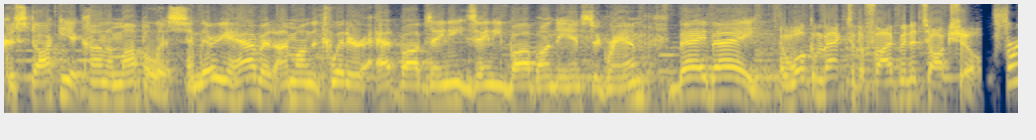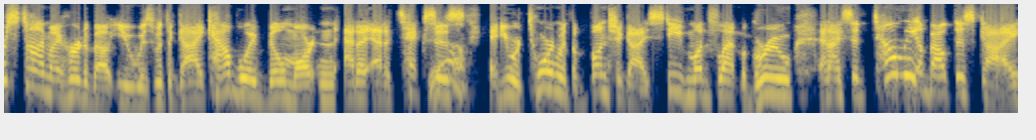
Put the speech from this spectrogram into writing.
Kostaki Economopoulos. And there you have it. I'm on the Twitter at Bob Zaney, Zany Bob on the Instagram. Bay Bay. And welcome back to the Five Minute Talk Show. First time I heard about you was with a guy, Cowboy Bill Martin, at a, at a Texas, yeah. and you were touring with a bunch of guys, Steve Mudflat McGrew. And I said, Tell me about this guy,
